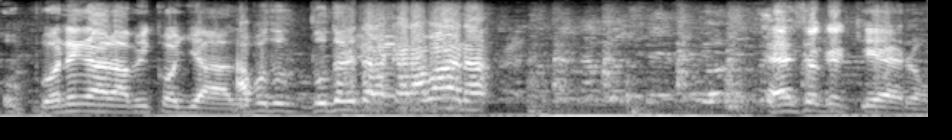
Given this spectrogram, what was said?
o ponen a David Collado. Ah, pues tú, tú te viste la caravana. Eso que quiero.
